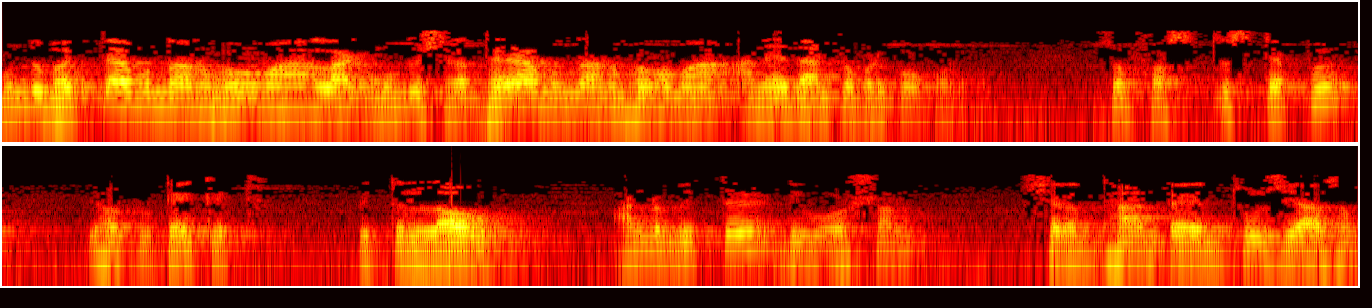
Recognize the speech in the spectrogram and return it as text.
ముందు భక్త ముందు అనుభవమా అలాగే ముందు శ్రద్ధయా ముందు అనుభవమా అనే దాంట్లో పడిపోకూడదు. So first step you have to take it with love and with devotion. శ్రద్ధ అంటే ఎంతూజియాజం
